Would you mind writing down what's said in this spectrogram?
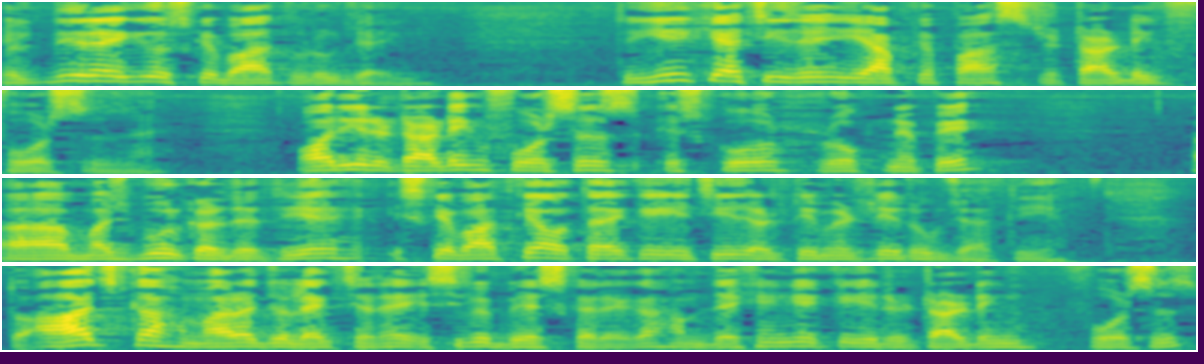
ہلتی رہے گی اس کے بعد وہ رک جائے گی تو یہ کیا چیزیں یہ آپ کے پاس ریٹارڈنگ فورسز ہیں اور یہ ریٹارڈنگ فورسز اس کو روکنے پہ مجبور کر دیتی ہے اس کے بعد کیا ہوتا ہے کہ یہ چیز الٹیمیٹلی رک جاتی ہے تو آج کا ہمارا جو لیکچر ہے اسی پہ بیس کرے گا ہم دیکھیں گے کہ یہ ریٹارڈنگ فورسز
